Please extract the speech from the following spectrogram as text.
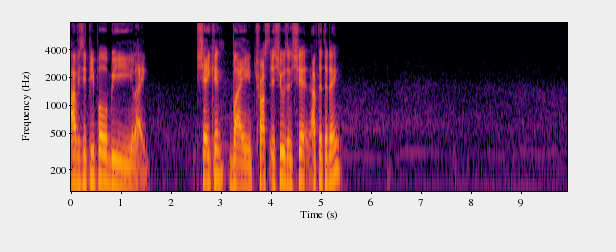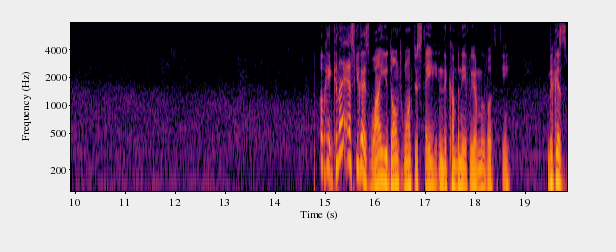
Obviously, people will be like shaken by trust issues and shit after today. Okay, can I ask you guys why you don't want to stay in the company if we remove OTT? Because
